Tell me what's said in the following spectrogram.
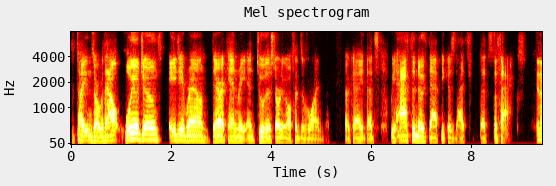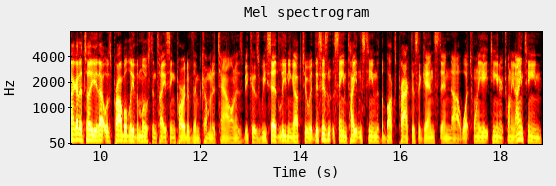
the Titans are without Julio Jones, AJ Brown, Derrick Henry, and two of their starting offensive linemen. Okay, that's we have to note that because that's that's the facts. And I got to tell you, that was probably the most enticing part of them coming to town, is because we said leading up to it, this isn't the same Titans team that the Bucks practice against in uh, what 2018 or 2019.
